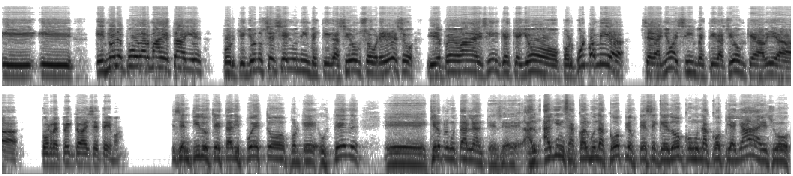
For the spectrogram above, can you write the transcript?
Y, y, y no le puedo dar más detalles porque yo no sé si hay una investigación sobre eso y después me van a decir que es que yo, por culpa mía, se dañó esa investigación que había con respecto a ese tema. ¿En qué sentido usted está dispuesto? Porque usted, eh, quiero preguntarle antes, eh, ¿alguien sacó alguna copia? ¿Usted se quedó con una copia ya? Eso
